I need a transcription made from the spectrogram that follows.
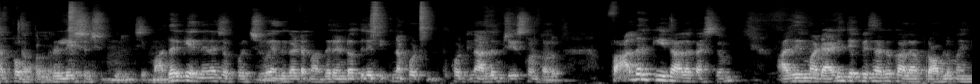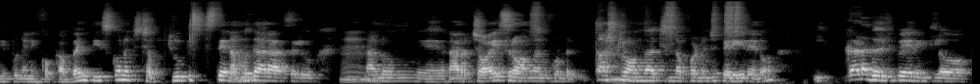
చెప్పం. రిలేషన్షిప్ గురించి. మదర్కి ఎన్నైనా చెప్పొచ్చు. ఎందుకంటే మదర్ ఎండ్ ఆఫ్ డే తిట్టినప్పుడు కొట్టిన అర్థం చేసుకుంటారు. ఫాదర్కి చాలా కష్టం. అది మా డాడీకి చెప్పేశాక చాలా ప్రాబ్లం అయింది. ఇప్పుడు నేను ఇంకొక అబ్బాయిని తీసుకొని వచ్చి చెప్ చూపిస్తే నమ్ముతారా అసలు? నన్ను ఏ, నా చాయిస్ రాంగ్ అనుకుంటారు ఇంత స్ట్రాంగ్గా చిన్నప్పటి నుంచి పెరిగి నేను ఇక్కడ దొరికిపోయాను ఇంట్లో.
